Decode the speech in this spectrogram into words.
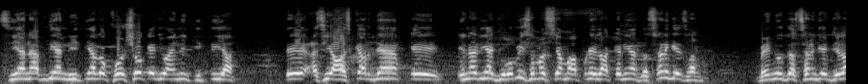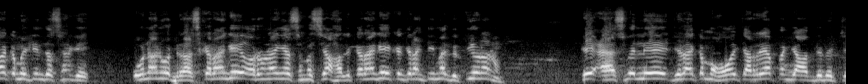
ਸੀਐਨਐਫ ਦੀਆਂ ਨੀਤੀਆਂ ਤੋਂ ਖੁਸ਼ ਹੋ ਕੇ ਜੁਆਇਨਿੰਗ ਕੀਤੀ ਆ। ਤੇ ਅਸੀਂ ਆਸ ਕਰਦੇ ਹਾਂ ਕਿ ਇਹਨਾਂ ਦੀਆਂ ਜੋ ਵੀ ਸਮੱਸਿਆਵਾਂ ਆਪਣੇ ਇਲਾਕੇ ਦੀਆਂ ਦੱਸਣਗੇ ਸਾਨੂੰ, ਮੈਨੂੰ ਦੱਸਣਗੇ, ਜ਼ਿਲ੍ਹਾ ਕਮੇਟੀ ਨੂੰ ਦੱਸਣਗੇ, ਉਹਨਾਂ ਨੂੰ ਐਡਰੈਸ ਕਰਾਂਗੇ ਔਰ ਉਹਨਾਂ ਦੀਆਂ ਸਮੱਸਿਆ ਹੱਲ ਕਰਾਂਗੇ। ਇੱਕ ਗਰੰਟੀ ਮੈਂ ਦਿੱਤੀ ਉਹਨਾਂ ਨੂੰ ਕਿ ਇਸ ਵੇਲੇ ਜਿਹੜਾ ਇੱਕ ਮਾਹੌਲ ਚੱਲ ਰਿਹਾ ਪੰਜਾਬ ਦੇ ਵਿੱਚ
